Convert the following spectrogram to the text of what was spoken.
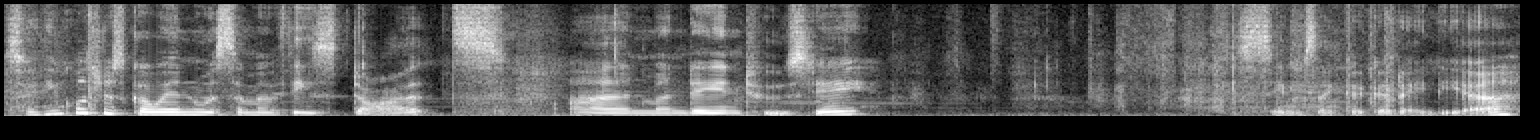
So I think we'll just go in with some of these dots on Monday and Tuesday. Seems like a good idea.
